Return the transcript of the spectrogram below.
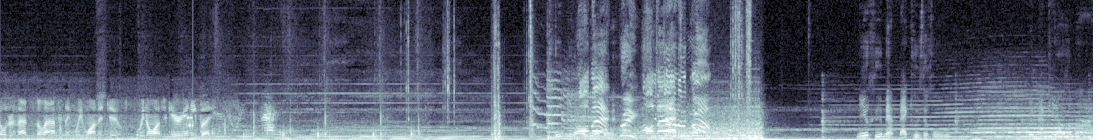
children. That's the last thing we want to do. We don't want to scare anybody. นี่มีรอย All เลือด back! เลย Three! All back! Down to the ground! นี่ก็คือแมป Back to School เป็นแมปที่เราต้องมา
